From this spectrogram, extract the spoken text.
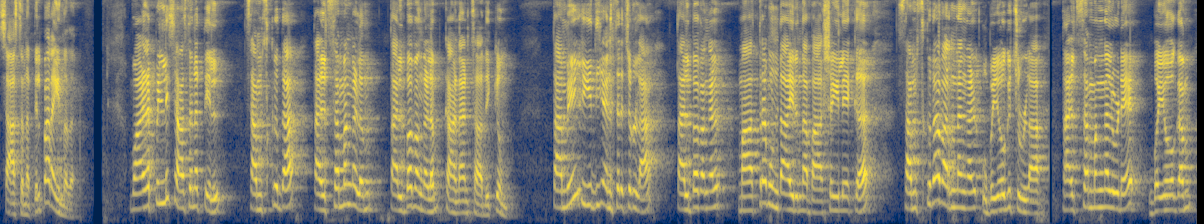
ശാസനത്തിൽ പറയുന്നത്. വാഴപ്പിള്ളി ശാസനത്തിൽ സംസ്കൃത തത്സമങ്ങളും തൽഭവങ്ങളും കാണാൻ സാധിക്കും. തമിഴ് രീതി അനുസരിച്ചുള്ള തൽഭവങ്ങൾ മാത്രമുണ്ടായിരുന്ന ഭാഷയിലേക്ക് സംസ്കൃത വർണങ്ങൾ ഉപയോഗിച്ചുള്ള തത്സമങ്ങളുടെ ഉപയോഗം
